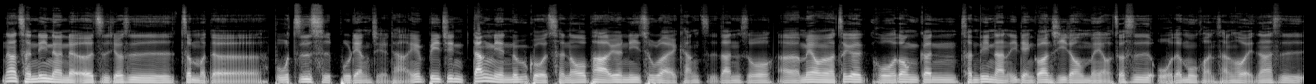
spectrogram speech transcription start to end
那陈定南的儿子就是这么的不支持、不谅解他，因为毕竟当年如果陈欧帕愿意出来扛子弹，说呃没有没有，这个活动跟陈定南一点关系都没有，这是我的募款餐会，那是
